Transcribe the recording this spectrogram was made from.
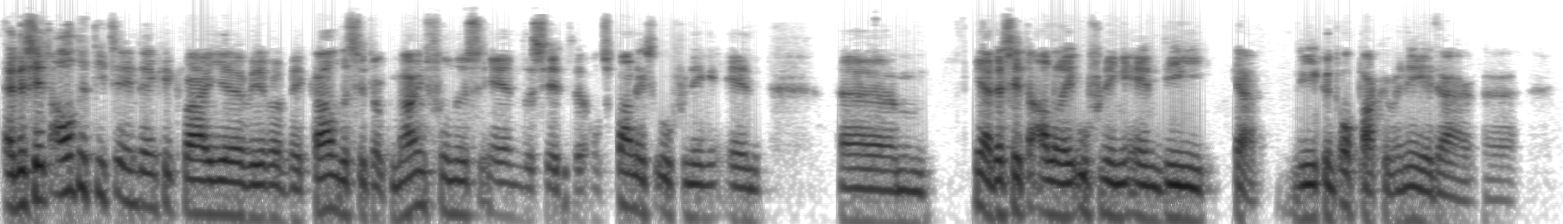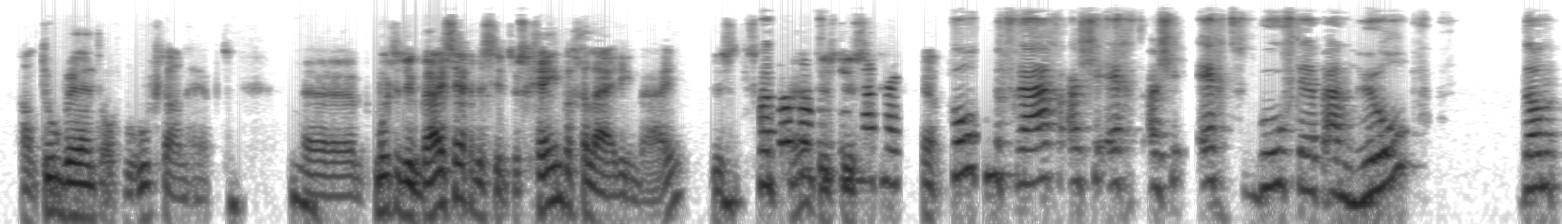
En er zit altijd iets in, denk ik, waar je weer wat mee kan. Er zit ook mindfulness in, er zitten ontspanningsoefeningen in. Um, ja, er zitten allerlei oefeningen in die, die je kunt oppakken wanneer je daar uh, aan toe bent of behoefte aan hebt. Uh, ik moet er natuurlijk bij zeggen, er zit dus geen begeleiding bij. Dus, maar dat was dus, dus, mijn ja. volgende vraag. Als je, echt, als je echt behoefte hebt aan hulp, dan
